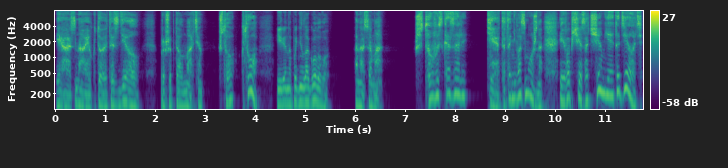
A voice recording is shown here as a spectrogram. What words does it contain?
«Я знаю, кто это сделал», — прошептал Мартин. «Что? Кто?» Елена подняла голову. «Она сама». «Что вы сказали?» «Нет, это невозможно. И вообще, зачем я это делать?»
